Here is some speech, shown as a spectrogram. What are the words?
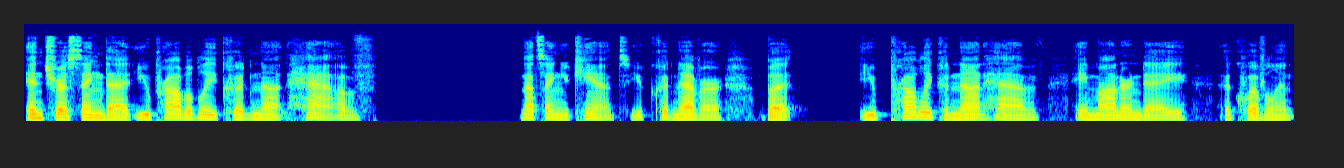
interesting that you probably could not have. Not saying you can't, you could never, but you probably could not have a modern day equivalent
